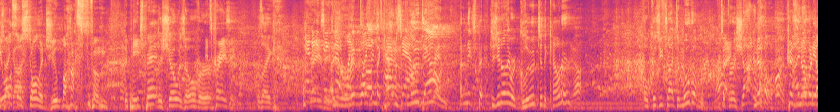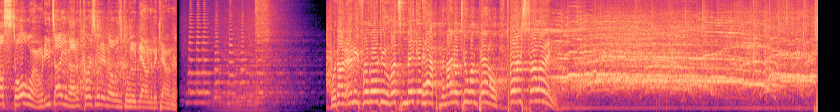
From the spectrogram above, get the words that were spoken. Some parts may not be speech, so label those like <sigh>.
You I also got- stole a jukebox <laughs> from the Peach Pit. The show was over. It's crazy. It was like Crazy. I just that, like, ripped it off the counter. It was tacked glued down. down. I didn't expect. Did you know they were glued to the counter? Yeah. Oh, because you tried to move them to, for a shot. No, because nobody never- else stole one. What are you talking about? Of course we didn't know it was glued down to the counter. Without any further ado, let's make it happen. The 9021 panel, Tori Spelling.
